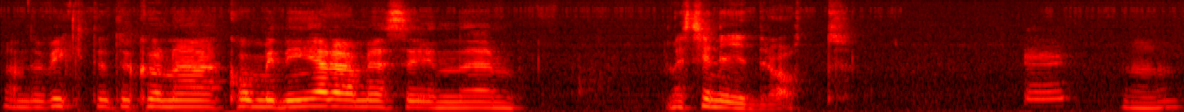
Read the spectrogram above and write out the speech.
Ändå viktigt att kunna kombinera med sin, eh, med sin idrott. Mm. Mm.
